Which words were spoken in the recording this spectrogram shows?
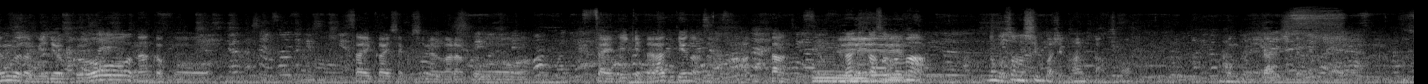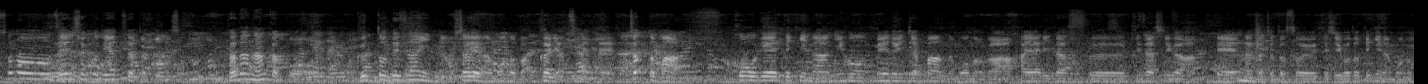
文具の魅力をなんかこう再解釈しながらこう伝えていけたらっていうのはずっとあったんですよ。うん。何かそのまあでもそのシンパシー感じたんですか？文具に対して。その前職でやってた時にそのただなんかこうグッドデザインなおしゃれなものばっかり集めてちょっとまあ工芸的な日本メイドインジャパンのものが流行り出す兆しがあってなんかちょっとそういう手仕事的なものも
